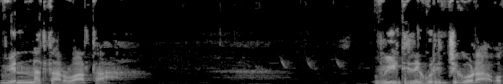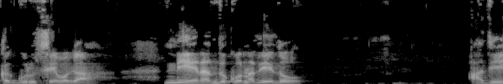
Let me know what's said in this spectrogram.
విన్న తర్వాత వీటిని గురించి కూడా ఒక గురుసేవగా నేనందుకున్నదేదో అది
